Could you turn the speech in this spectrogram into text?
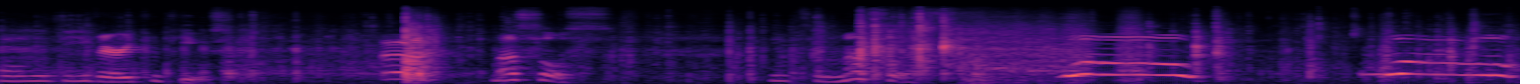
and be very confused. Ugh, muscles. Need some muscles. Whoa! Whoa!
